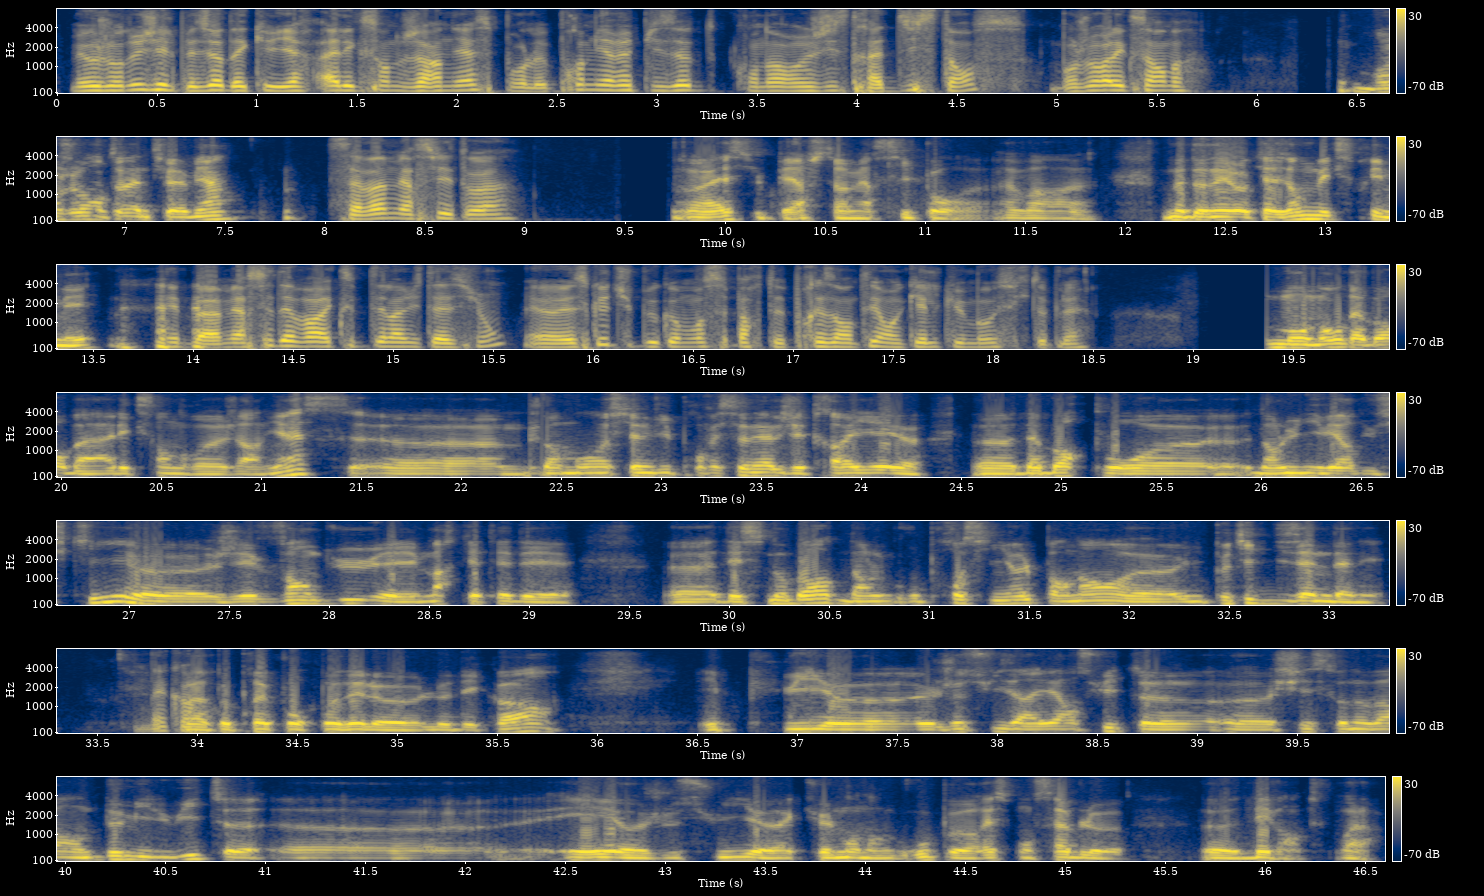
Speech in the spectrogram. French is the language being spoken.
Mais aujourd'hui, j'ai le plaisir d'accueillir Alexandre Jarnias pour le premier épisode qu'on enregistre à distance. Bonjour Alexandre. Bonjour Antoine, tu vas bien? Ça va, merci et toi? Ouais, super, je te remercie pour avoir euh, me donné l'occasion de m'exprimer. Eh ben, merci d'avoir accepté l'invitation. Euh, Est-ce que tu peux commencer par te présenter en quelques mots, s'il te plaît? Mon nom d'abord, bah, Alexandre Jarnias. Euh, dans mon ancienne vie professionnelle, j'ai travaillé euh, d'abord pour euh, dans l'univers du ski. Euh, j'ai vendu et marketé des, euh, des snowboards dans le groupe Rossignol pendant une petite dizaine d'années. D'accord. À peu près pour poser le, le décor. Et puis, euh, je suis arrivé ensuite euh, chez Sonova en 2008 euh, et euh, je suis actuellement dans le groupe responsable euh, des ventes. Voilà.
